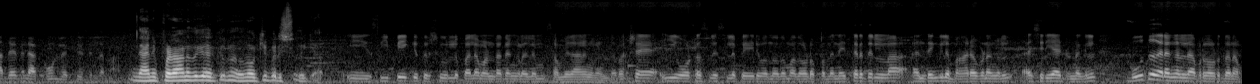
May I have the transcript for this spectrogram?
അദ്ദേഹത്തിന്റെ അക്കൗണ്ടിൽ എത്തിയിട്ടില്ലെന്നാണ്. ഞാനിപ്പോഴാണ് ഇത് കേൾക്കുന്നത്. നോക്കി പരിശോധിക്കാം. ഈ സി പി ഐക്ക് തൃശ്ശൂരിൽ പല മണ്ഡലങ്ങളിലും സംവിധാനങ്ങളുണ്ട്. പക്ഷേ ഈ വോട്ടേഴ്സ് ലിസ്റ്റിലെ പേര് വന്നതും അതോടൊപ്പം തന്നെ ഇത്തരത്തിലുള്ള എന്തെങ്കിലും ആരോപണങ്ങൾ ശരിയായിട്ടുണ്ടെങ്കിൽ ബൂത്ത് തലങ്ങളിലെ പ്രവർത്തനം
